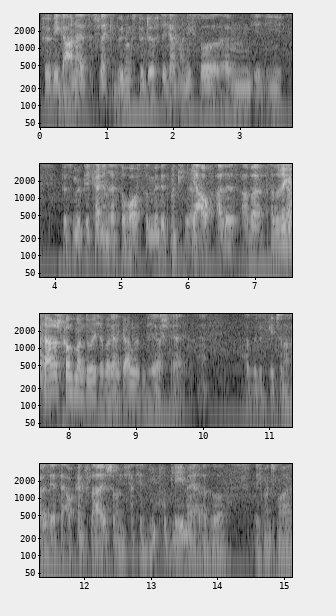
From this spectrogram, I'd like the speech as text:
für Veganer ist es vielleicht gewöhnungsbedürftig, hat man nicht so ähm, die, die das Möglichkeit in Restaurants zumindest. Man kriegt ja, ja auch alles, aber. Also vegetarisch ja, kommt man durch, aber vegan wird ein bisschen schwer. Also das geht schon noch alles. Er ist ja auch kein Fleisch und ich hatte hier nie Probleme. Also ich manchmal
